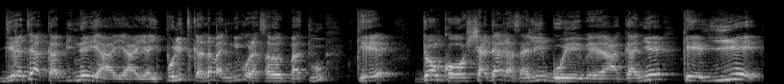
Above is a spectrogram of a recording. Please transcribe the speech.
directeur ya cabinet ya, ya, ya hippolyte kanambe alingi kolakisa bato ke donc euh, shadar azali boye euh, aganye ke ye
